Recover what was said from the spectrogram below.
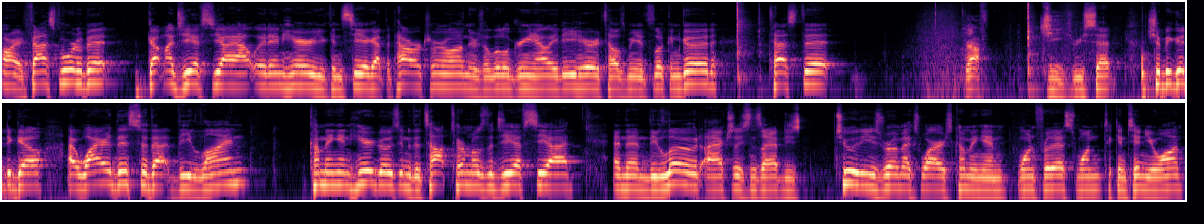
All right, fast forward a bit. Got my GFCI outlet in here. You can see I got the power turn on. There's a little green LED here. It tells me it's looking good. Test it. Ah, geez, reset. Should be good to go. I wired this so that the line coming in here goes into the top terminals of the GFCI. And then the load, I actually, since I have these two of these Romex wires coming in, one for this, one to continue on.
